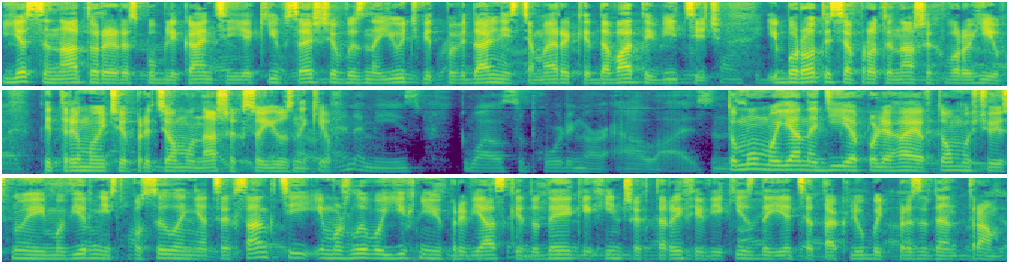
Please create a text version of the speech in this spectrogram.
Є сенатори республіканці, які все ще визнають відповідальність Америки давати відсіч і боротися проти наших ворогів, підтримуючи при цьому наших союзників. Тому моя надія полягає в тому, що існує ймовірність посилення цих санкцій і, можливо, їхньої прив'язки до деяких інших тарифів, які здається так любить президент Трамп.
